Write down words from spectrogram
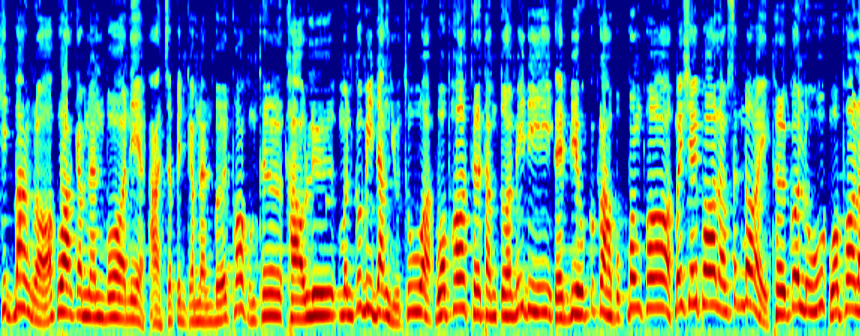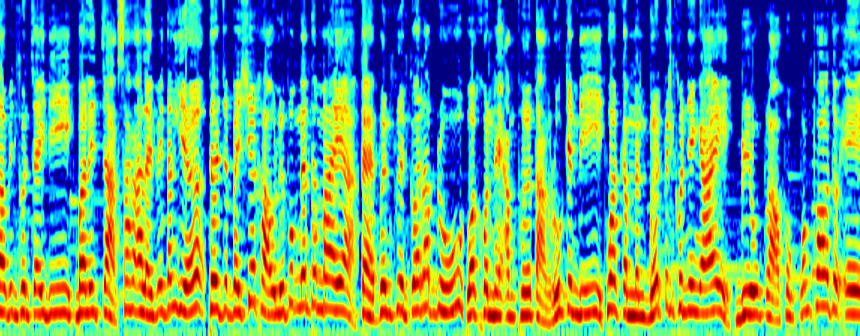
คิดบ้างหรอ ว่ากำนันบอเนี่ยอาจจะเป็นกำนันเบิร์ดพ่อของเธอ ข่าวลือมันก็มีดังอยู่ทั่ว ว่าพ่อเธอทำตัวไม่ดี แต่บิลก็กล่าวปกป้องพ่อ ไม่ใช่พ่อเราสักหน่อย เธอก็รู้ว่าพ่อเราเป็นคนใจดี บริจาคสร้างอะไรไปตั้งเยอะ เธอจะไปเชื่อข่าวหรือพวกนั้นทำไมอะ แต่เพื่อนๆก็รับรู้ว่าคนในอำเภอต่างรู้กันดีว่ากำนันเบิร์ดเป็นคนยังไง บิลกล่าวปกป้องพ่อตัวเอง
